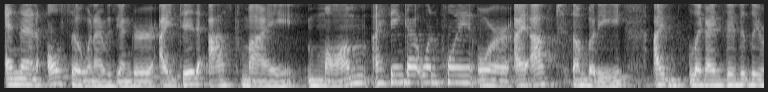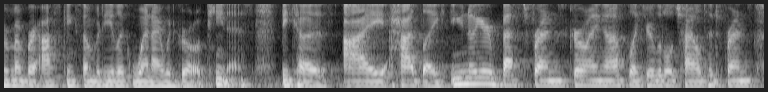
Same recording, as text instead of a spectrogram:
and then also when I was younger, I did ask my mom, I think at one point, or I asked somebody, I like I vividly remember asking somebody like when I would grow a penis because I had like, you know, your best friends growing up, like your little childhood friends.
